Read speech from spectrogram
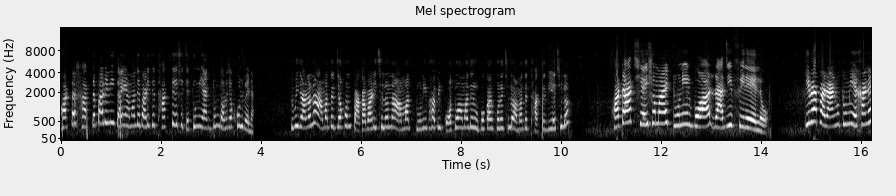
ঘরটা সারতে পারেনি তাই আমাদের বাড়িতে থাকতে এসেছে। তুমি একদম দরজা খুলবে না। তুমি জানো না আমাদের যখন পাকা বাড়ি ছিল না আমার টুনি ভাবি কত আমাদের উপকার করেছিল আমাদের থাকতে দিয়েছিল। হঠাৎ সেই সময় টুনির বর রাজীব ফিরে এলো। কি ব্যাপার রানু তুমি এখানে?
